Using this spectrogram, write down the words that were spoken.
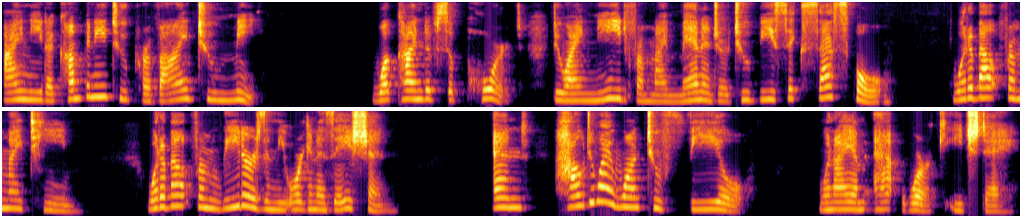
I need a company to provide to me? What kind of support do I need from my manager to be successful? What about from my team? What about from leaders in the organization? And how do I want to feel when I am at work each day?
